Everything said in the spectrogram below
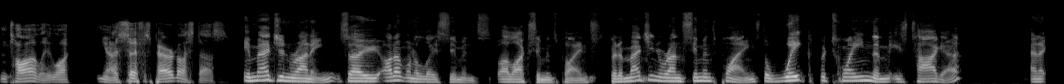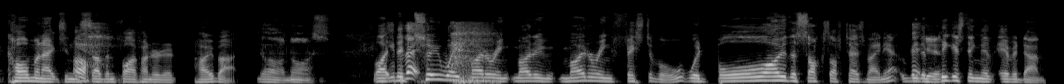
entirely like you know Surfers Paradise does. Imagine running. So I don't want to lose Symmons. I like Symmons Plains, but imagine you run Symmons Plains. The week between them is Targa, and it culminates in the oh. Southern 500 at Hobart. Oh, nice. Like yeah, the that... two week motoring motoring motoring festival would blow the socks off Tasmania. It would be the yeah. biggest thing they've ever done.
